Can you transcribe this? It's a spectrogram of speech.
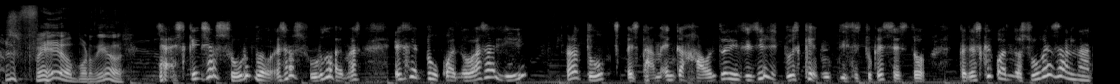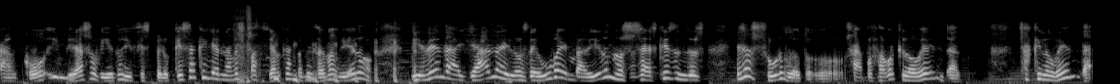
más feo, por Dios. O sea, es que es absurdo, es absurdo. Además, es que tú cuando vas allí, claro, tú está encajado entre edificios y tú es que dices, ¿tú qué es esto? Pero es que cuando subes al Naranco y miras Oviedo, dices, ¿pero qué es aquella nave espacial que aterriza en Oviedo? Tienen Dayana y los de UVA invadiéndonos. O sea, es que es, es, absurdo todo. O sea, por favor, que lo vendan. O sea, que lo vendan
